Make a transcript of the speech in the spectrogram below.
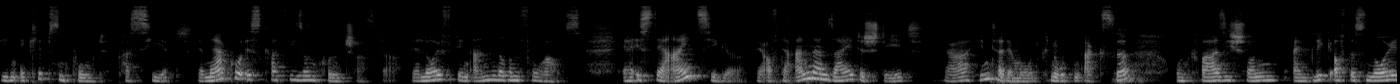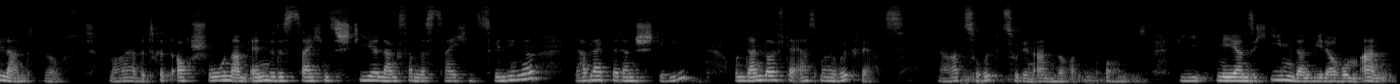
den Eklipsenpunkt passiert. Der Merkur ist gerade wie so ein Kundschafter, der läuft den anderen voraus. Er ist der Einzige, der auf der anderen Seite steht, ja, hinter der Mondknotenachse und quasi schon einen Blick auf das Neuland wirft. Er betritt auch schon am Ende des Zeichens Stier langsam das Zeichen Zwillinge. Da bleibt er dann stehen und dann läuft er erstmal rückwärts, ja, zurück zu den anderen und die nähern sich ihm dann wiederum an.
